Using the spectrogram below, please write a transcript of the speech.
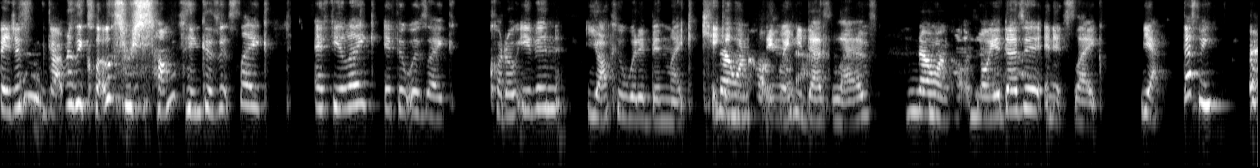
they just got really close or something because it's like I feel like if it was like Kuroo even Yaku would have been like kicking No him the same way him he that. does Lev. No one calls. Noya does it and it's like yeah that's me.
